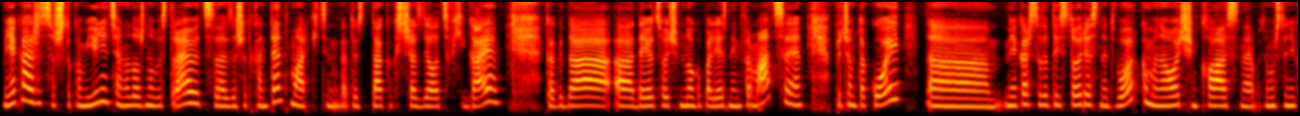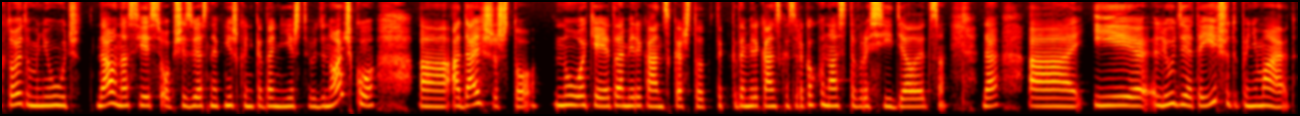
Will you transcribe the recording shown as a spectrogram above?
Мне кажется, что комьюнити, оно должно выстраиваться за счет контент-маркетинга, то есть так, как сейчас делается в Хигае, когда а, дается очень много полезной информации, причем такой, а, мне кажется, вот эта история с нетворком, она очень классная, потому что никто этому не учит. Да, у нас есть общеизвестная книжка «Никогда не ешь в одиночку, а, а дальше что? Ну, окей, это американское что-то, так это американская история, как у нас это в России делается, да? А, и люди это ищут и понимают.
